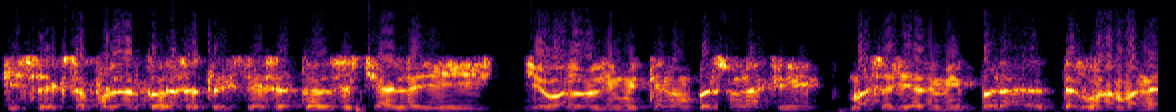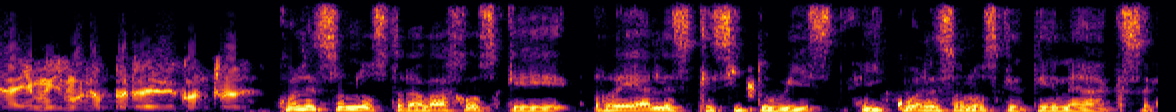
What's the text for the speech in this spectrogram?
quise extrapolar toda esa tristeza, todo ese chale y llevarlo al límite en un personaje más allá de mí para de alguna manera yo mismo no perder el control. ¿Cuáles son los trabajos que reales que sí tuviste y cuáles son los que tiene Axel?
